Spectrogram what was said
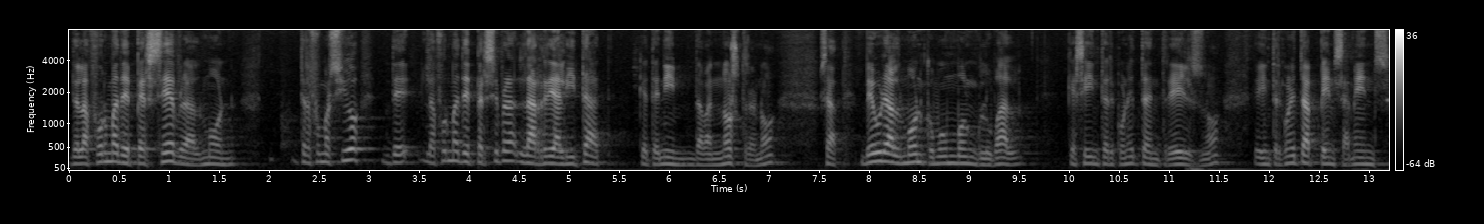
de la forma de percebre el món, transformació de la forma de percebre la realitat que tenim davant nostra. No? O sigui, veure el món com un món global que s'interconnecta entre ells, no? Interconnecta pensaments,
